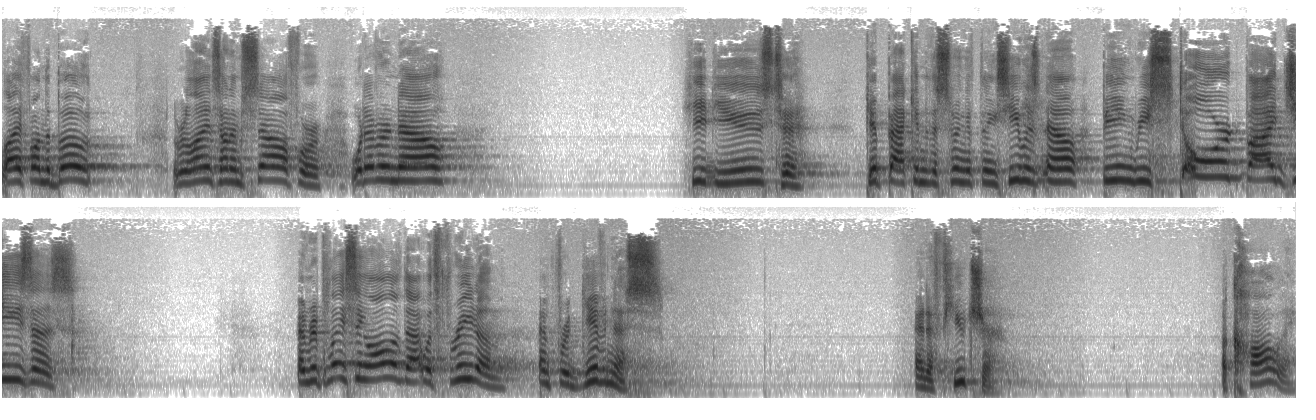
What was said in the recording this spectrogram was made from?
life on the boat, the reliance on himself, or whatever now he'd used to get back into the swing of things, he was now being restored by Jesus. And replacing all of that with freedom and forgiveness and a future a calling.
